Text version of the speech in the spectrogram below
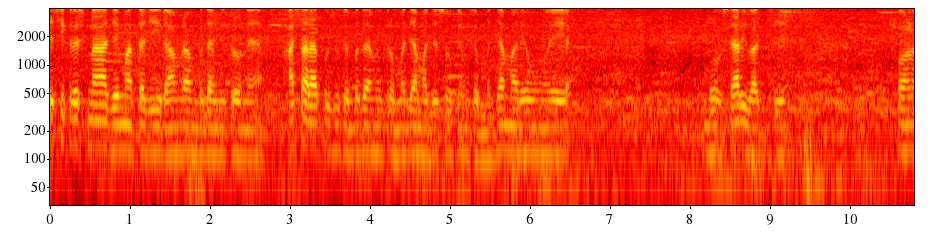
શ્રી કૃષ્ણ, જય માતાજી, રામ રામ બધા મિત્રોને. આશા રાખું છું કે બધા મિત્રો મજામાં જશો, કેમ કે મજામાં રહેવું એ બહુ સારી વાત છે. પણ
